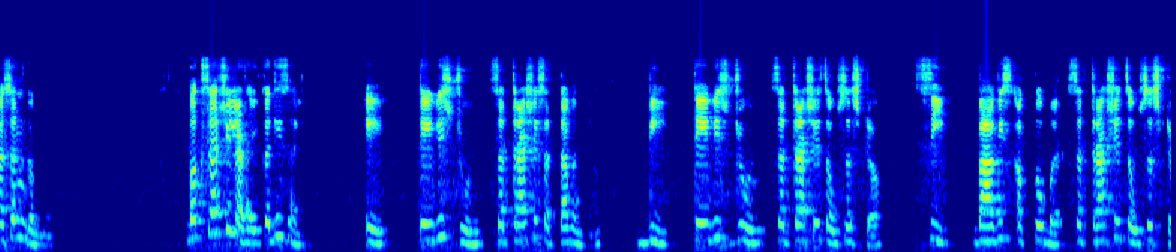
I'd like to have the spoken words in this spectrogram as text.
हसन गंगू. बक्सारची लढाई कधी झाली? ए तेवीस जून सतराशे सत्तावन्न. बी तेवीस जून सतराशे चौसष्ट. सी बावीस ऑक्टोबर सतराशे चौसष्ट.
